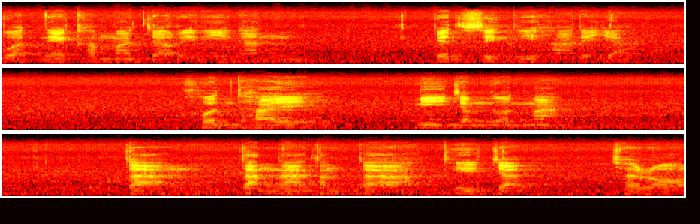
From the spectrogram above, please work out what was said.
บวชเนคขมจารินีนั้น เป็นสิ่งที่หาได้ยาก คนไทยมีจำนวนมาก ต่างตั้งหน้าตั้งตาที่จะฉลอง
